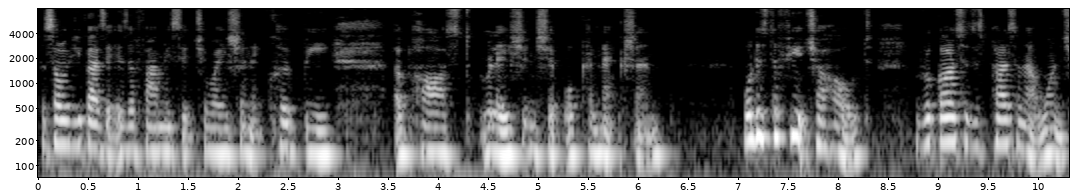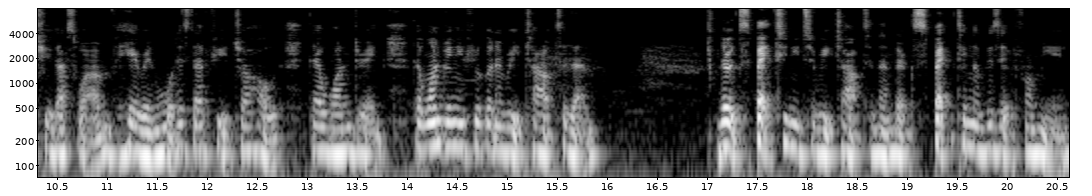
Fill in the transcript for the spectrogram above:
For some of you guys, it is a family situation. It could be a past relationship or connection. What does the future hold? With regards to this person that wants you, that's what I'm hearing. What does their future hold? They're wondering. They're wondering if you're going to reach out to them. They're expecting you to reach out to them. They're expecting a visit from you.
